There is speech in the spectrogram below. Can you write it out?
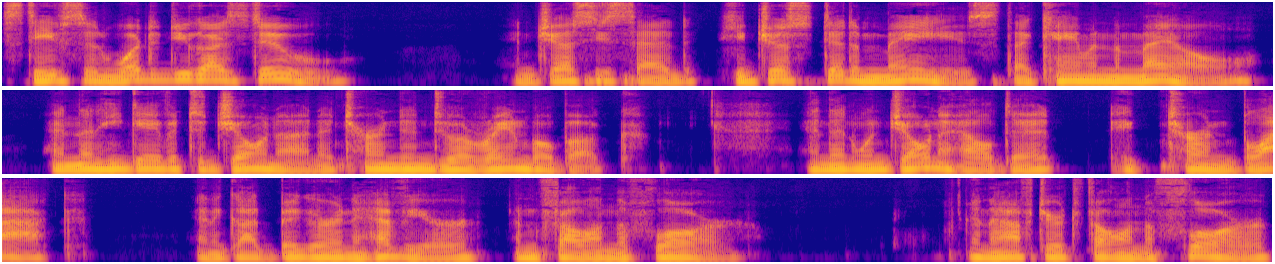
Steve said, What did you guys do? And Jesse said, He just did a maze that came in the mail, and then he gave it to Jonah and it turned into a rainbow book. And then when Jonah held it, it turned black and it got bigger and heavier and fell on the floor. And after it fell on the floor,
